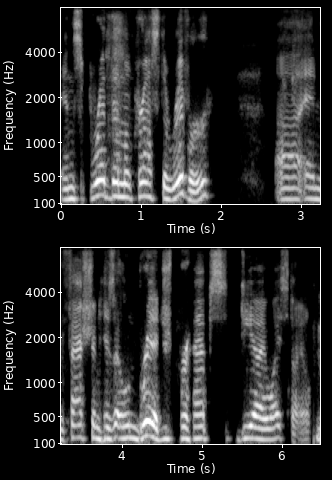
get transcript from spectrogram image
and spread them across the river uh, and fashion his own bridge, perhaps DIY style.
